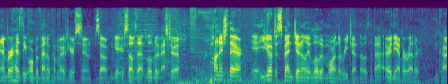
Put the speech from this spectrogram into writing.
Ember has the Orb of Venom coming out here soon, so you get yourselves that little bit of extra punish there. Yeah, you do have to spend generally a little bit more on the regen though, as the bat or the Ember rather. okay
